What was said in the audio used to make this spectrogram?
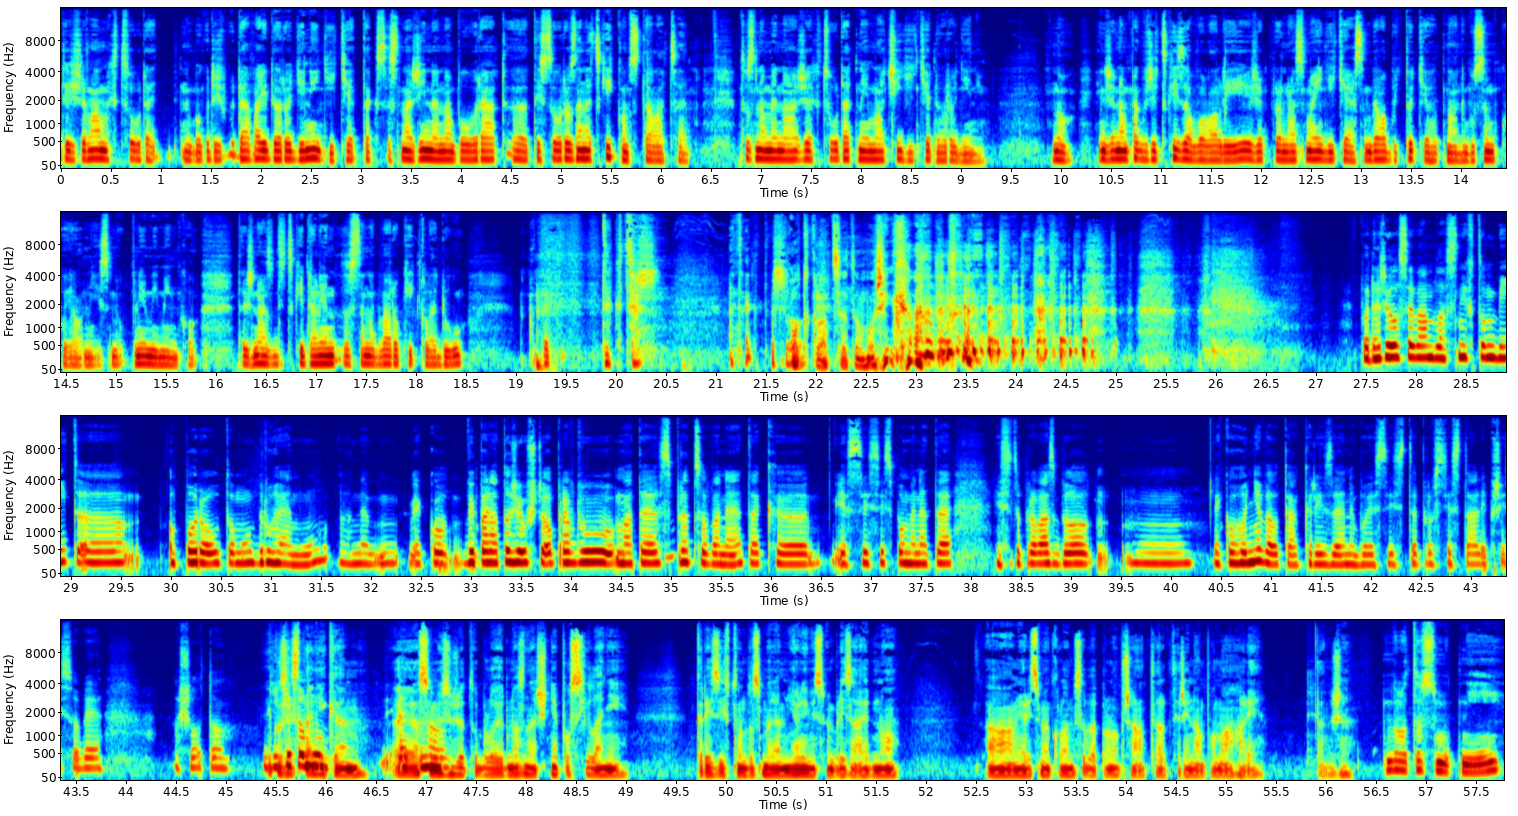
když vám chcou dát, nebo když dávají do rodiny dítě, tak se snaží nenabourat eh, ty sourozenecké konstelace. To znamená, že chcou dát nejmladší dítě do rodiny. No, jenže nám pak vždycky zavolali, že pro nás mají dítě. Já jsem byla buď to těhotná, nebo jsem kojila, měli jsme úplně miminko. Takže nás vždycky dali zase na dva roky kledu. A tak, tak to, a tak to šlo. Odklad se tomu říká. Podařilo se vám vlastně v tom být uh, oporou tomu druhému. Ne, jako vypadá to, že už to opravdu máte zpracované, tak uh, jestli si vzpomenete, jestli to pro vás bylo um, jako hodně velká krize, nebo jestli jste prostě stáli při sobě a šlo to jako díky se tomu... Staníkem. Eh, já si no. myslím, že to bylo jednoznačně posílení. Krizi v tomto jsme neměli, my jsme byli zajedno a měli jsme kolem sebe plno přátel, kteří nám pomáhali. Takže... Bylo to smutný,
